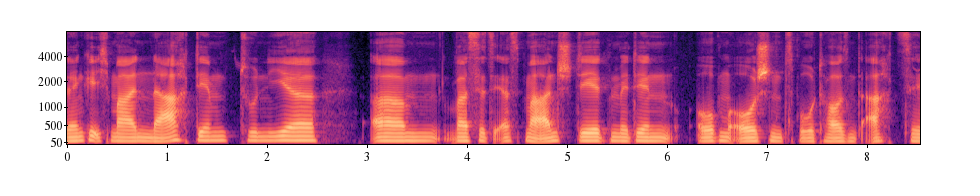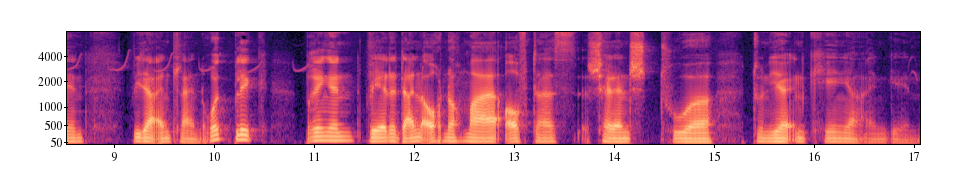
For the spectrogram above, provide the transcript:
denke ich mal, nach dem Turnier, ähm, was jetzt erstmal ansteht mit den Open Ocean 2018, wieder einen kleinen Rückblick bringen, werde dann auch nochmal auf das Challenge Tour Turnier in Kenia eingehen.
